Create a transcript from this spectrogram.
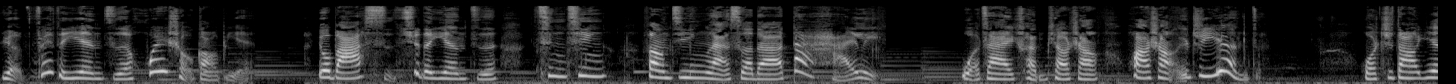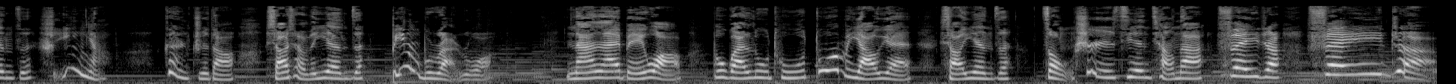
远飞的燕子挥手告别，又把死去的燕子轻轻放进蓝色的大海里。我在船票上画上一只燕子，我知道燕子是一鸟，更知道小小的燕子并不软弱。南来北往，不管路途多么遥远，小燕子总是坚强的飞着，飞着。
